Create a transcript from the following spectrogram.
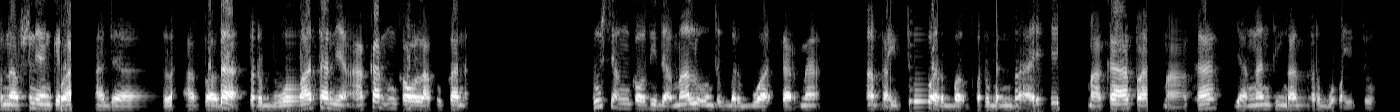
Penafsiran yang kedua adalah apa? Perbuatan yang akan engkau lakukan harus yang engkau tidak malu untuk berbuat karena apa itu perbuatan baik, maka apa? Maka jangan tinggalkan perbuatan itu.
